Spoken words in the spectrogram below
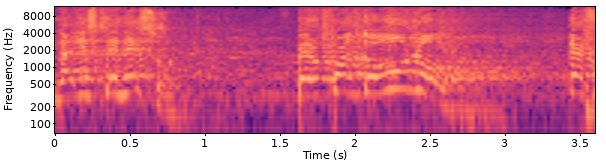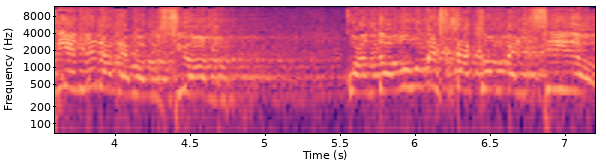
Nadie está en eso. Pero cuando uno defiende la revolución, cuando uno está convencido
